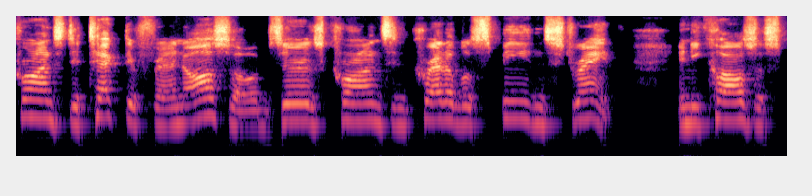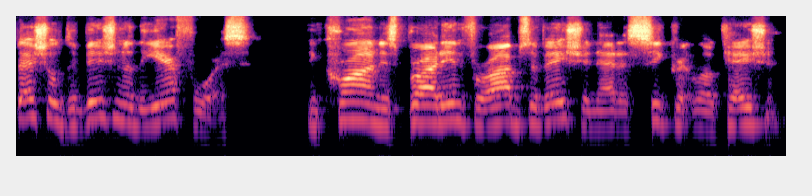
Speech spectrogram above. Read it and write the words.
Kron's detective friend also observes Kron's incredible speed and strength, and he calls a special division of the Air Force. And Kron is brought in for observation at a secret location.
